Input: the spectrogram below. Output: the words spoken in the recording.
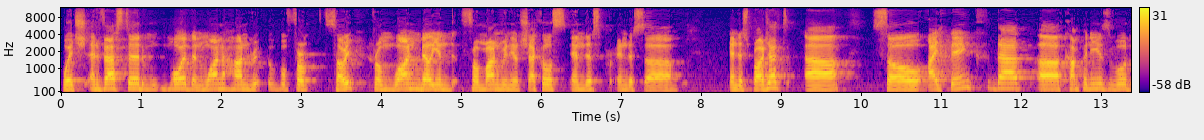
which invested more than 100 from sorry from 1 million from 1 million shekels in this in this uh, in this project. Uh, so I think that uh, companies would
